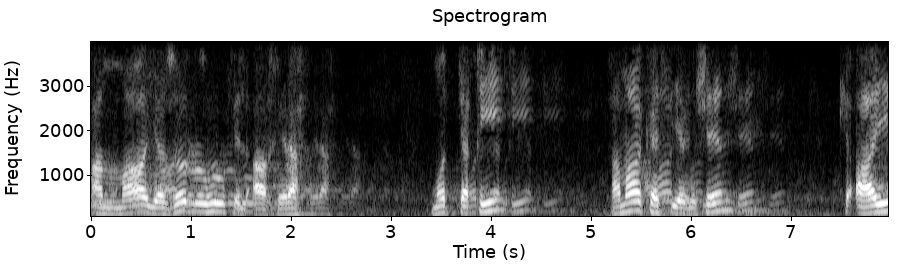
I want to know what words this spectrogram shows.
اما یزره فی الاخرہ۔ متقی ہما کسی گوشن کہ آئی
